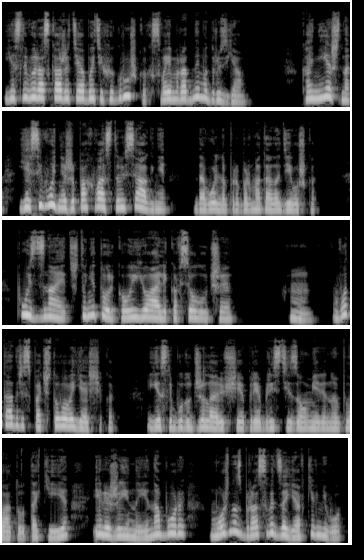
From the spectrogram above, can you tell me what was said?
если вы расскажете об этих игрушках своим родным и друзьям». «Конечно, я сегодня же похвастаюсь Агне», — довольно пробормотала девушка. «Пусть знает, что не только у ее Алика все лучшее». «Хм, вот адрес почтового ящика. Если будут желающие приобрести за умеренную плату такие или же иные наборы, можно сбрасывать заявки в него.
